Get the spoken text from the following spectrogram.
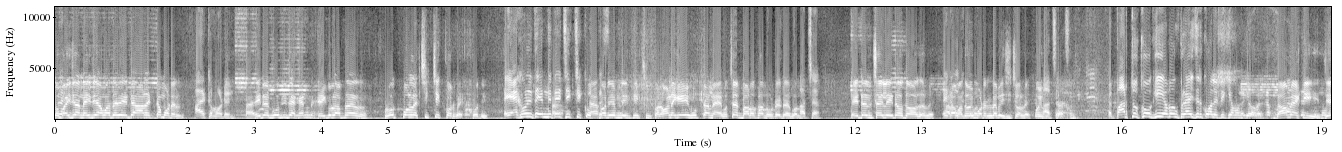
তো ভাইজান এই যে আমাদের এটা আরেকটা মডেল আরেকটা মডেল এটা গদি দেখেন এগুলো আপনার রোদ পড়লে চিকচিক করবে গদি এখনই তো এমনিতেই চিকচিক এখন করতেছে এমনি চিকচিক করে। অনেকে এই হুডটা নেয় বুঝছেন বারো সাল হুড এটা বলে। আচ্ছা। এটা চাইলে এটাও দেওয়া যাবে। আর আমাদের ওই। মডেলটা বেশি চলে ওই আচ্ছা আচ্ছা। পার্থক্য কি এবং প্রাইজের কোয়ালিটি কেমন কি হবে? দাম একই যে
